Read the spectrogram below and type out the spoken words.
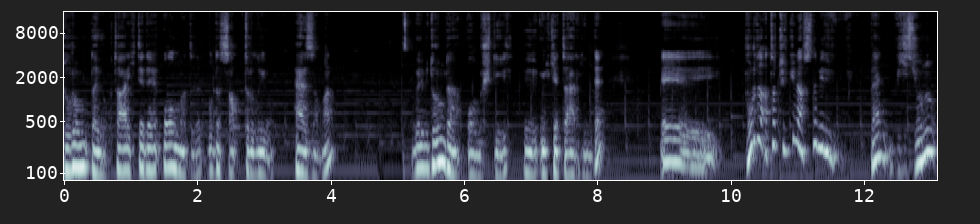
durum da yok. Tarihte de olmadı. Bu da saptırılıyor her zaman. Böyle bir durum da olmuş değil e, ülke tarihinde. Ee, burada Atatürk'ün aslında bir ben vizyonu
